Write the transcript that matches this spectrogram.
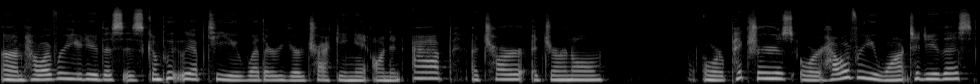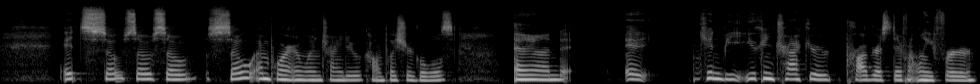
Um, however, you do this is completely up to you, whether you're tracking it on an app, a chart, a journal, or pictures, or however you want to do this. It's so, so, so, so important when trying to accomplish your goals. And it can be you can track your progress differently for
